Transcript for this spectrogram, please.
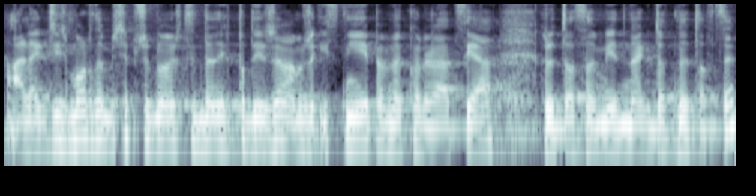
ale gdzieś można by się przyglądać tych danych. Podejrzewam, że istnieje pewna korelacja, że to są jednak dotnetowcy.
